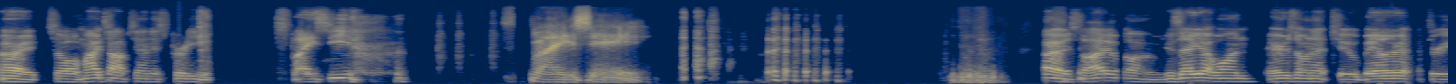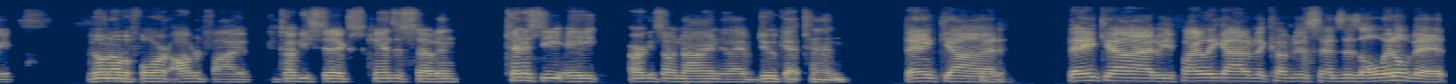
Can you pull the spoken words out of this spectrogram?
All right, so my top ten is pretty spicy. Spicy. All right, so I have um, Gonzaga at one, Arizona at two, Baylor at three, Villanova four, Auburn five, Kentucky six, Kansas seven, Tennessee eight, Arkansas nine, and I have Duke at ten. Thank God. Thank God we finally got him to come to his senses a little bit.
